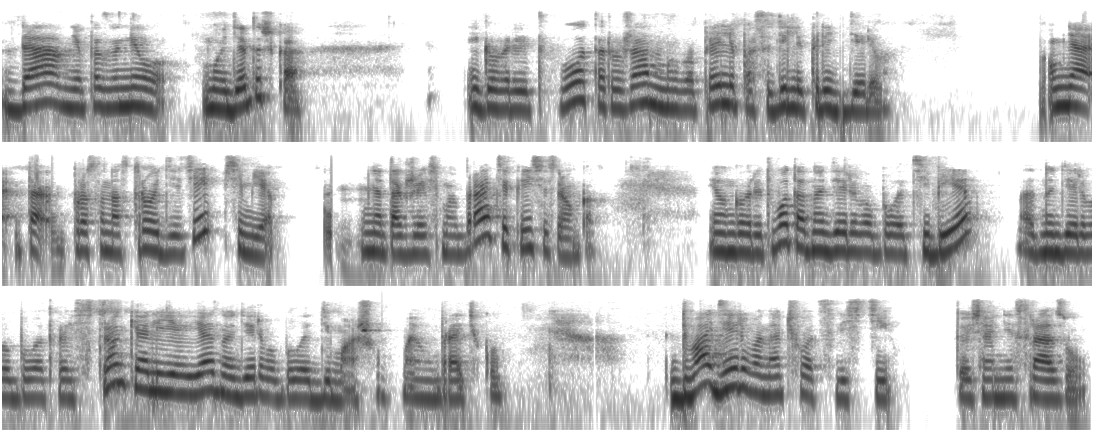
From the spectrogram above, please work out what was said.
да, мне позвонил мой дедушка и говорит, вот, Оружан, мы в апреле посадили три дерева. У меня так, просто настрой детей в семье. У меня также есть мой братик и сестренка. И он говорит, вот одно дерево было тебе, Одно дерево было твоей сестренке Алие, и одно дерево было Димашу, моему братику. Два дерева начало цвести. То есть они сразу,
